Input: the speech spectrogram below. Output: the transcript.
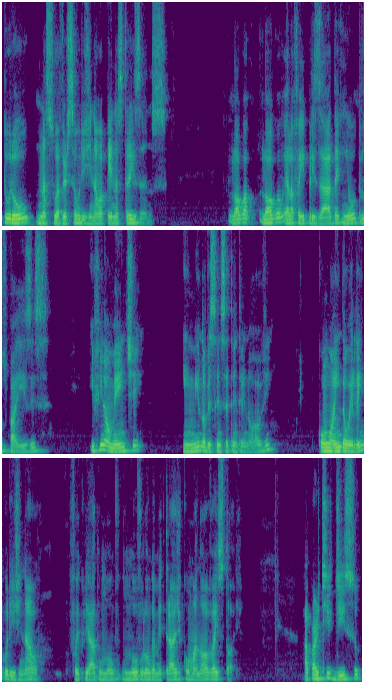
durou na sua versão original apenas três anos. Logo, logo ela foi reprisada em outros países e finalmente, em 1979, com ainda o elenco original, foi criado um novo, um novo longa-metragem com uma nova história. A partir disso,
